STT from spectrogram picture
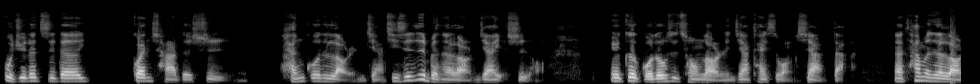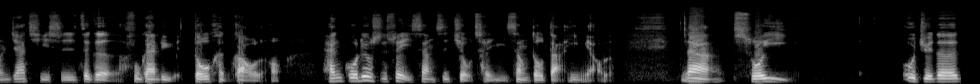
我觉得值得观察的是韩国的老人家，其实日本的老人家也是哦，因为各国都是从老人家开始往下打，那他们的老人家其实这个覆盖率都很高了哦。韩国六十岁以上是九成以上都打疫苗了，那所以我觉得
